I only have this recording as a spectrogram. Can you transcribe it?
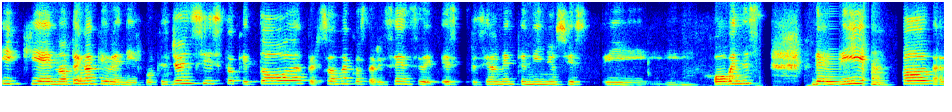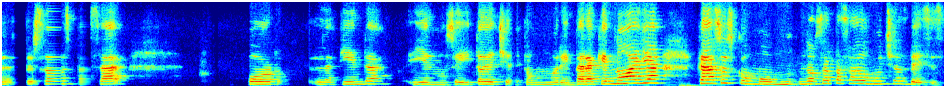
y que no tengan que venir, porque yo insisto que toda persona costarricense, especialmente niños y, jóvenes, deberían, todas las personas, pasar por la tienda y el museito de Chetón Morén, para que no haya casos como nos ha pasado muchas veces.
